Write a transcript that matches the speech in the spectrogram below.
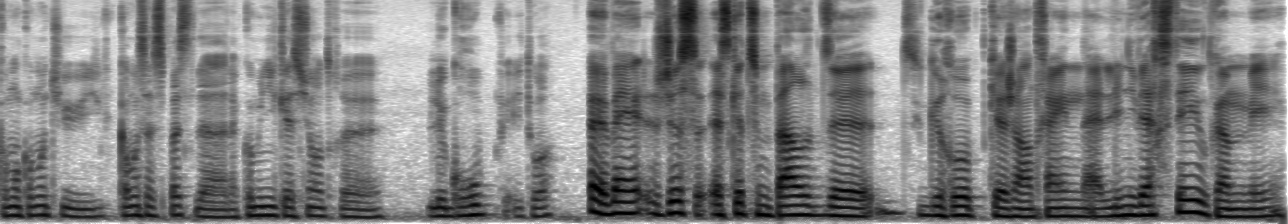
comment, comment, tu, comment ça se passe la, communication entre euh, le groupe et toi? Euh, ben, juste, est-ce que tu me parles de, du groupe que j'entraîne à l'université ou comme mes...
